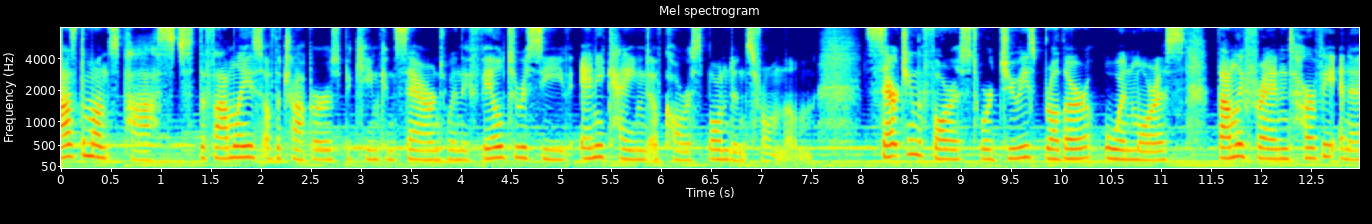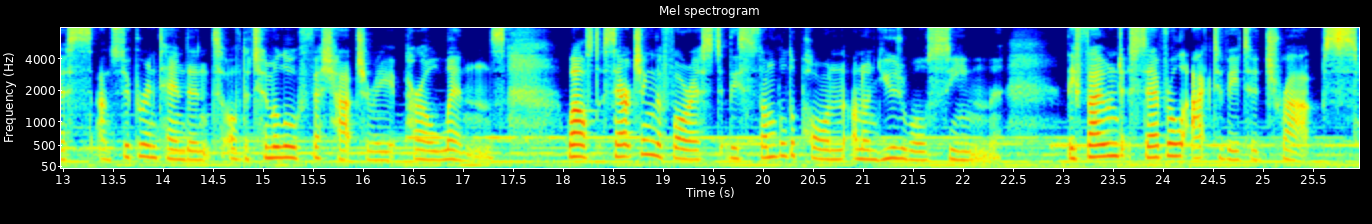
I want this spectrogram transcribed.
As the months passed, the families of the trappers became concerned when they failed to receive any kind of correspondence from them. Searching the forest were Dewey's brother, Owen Morris, family friend Hervey Innes, and superintendent of the Tumalo fish hatchery, Pearl Linz. Whilst searching the forest, they stumbled upon an unusual scene. They found several activated traps.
